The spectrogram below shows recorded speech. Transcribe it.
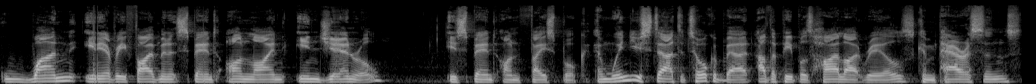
one in every five minutes spent online in general is spent on Facebook. And when you start to talk about other people's highlight reels, comparisons,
